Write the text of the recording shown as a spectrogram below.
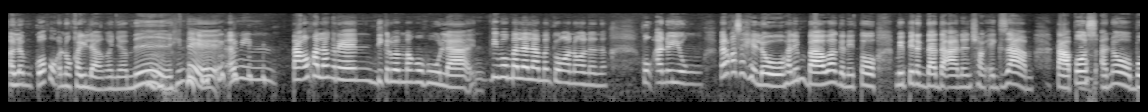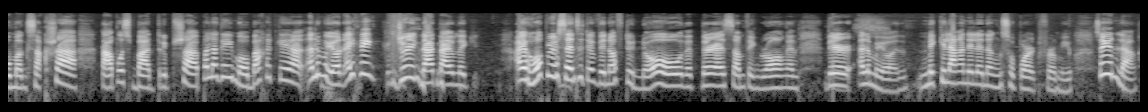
alam ko kung anong kailangan niya. Meh, hindi. I mean, tao ka lang rin, hindi ka naman manghuhula. Hindi mo malalaman kung ano, ano, kung ano yung... Pero kasi hello, halimbawa ganito, may pinagdadaanan siyang exam, tapos ano, bumagsak siya, tapos bad trip siya. Palagay mo, bakit kaya, alam mo yon I think during that time, like, I hope you're sensitive enough to know that there is something wrong and there, alam mo yon may kailangan nila ng support from you. So, yun lang.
